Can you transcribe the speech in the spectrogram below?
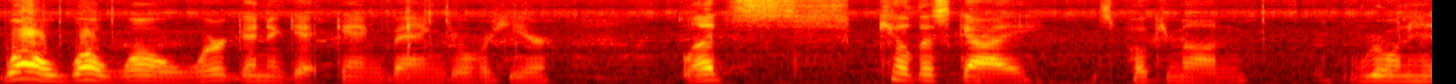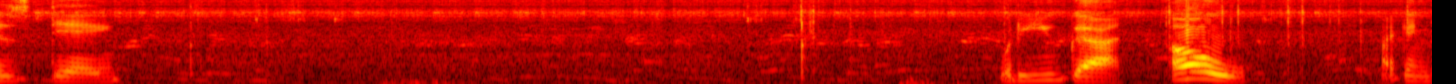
Whoa, whoa, whoa. We're going to get gangbanged over here. Let's kill this guy. This Pokemon. Ruin his day. What do you got? Oh! I can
